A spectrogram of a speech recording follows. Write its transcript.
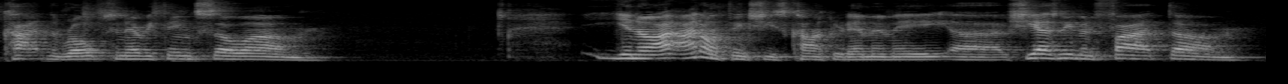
caught in the ropes and everything? So, um, you know, I, I, don't think she's conquered MMA. Uh, she hasn't even fought um,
